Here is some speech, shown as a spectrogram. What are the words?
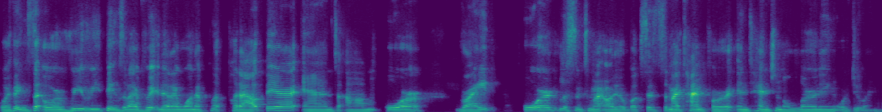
or things that or reread things that I've written that I want to put, put out there and um, or write or listen to my audiobooks. It's my time for intentional learning or doing.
